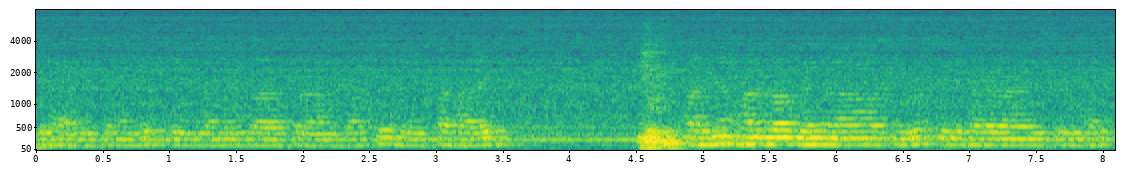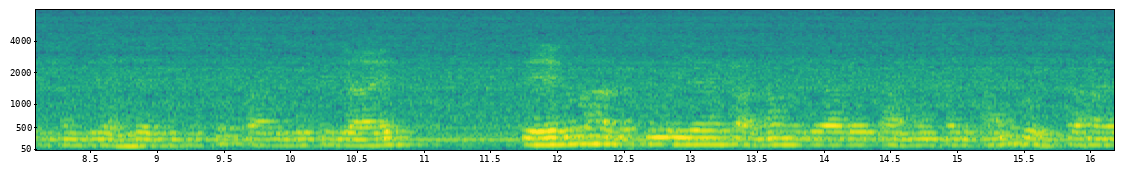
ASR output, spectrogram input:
ਜੀ ਹਰਿ ਸੰਗਤ ਤੇ ਜਨਦਾਸ ਰਾਮਦਾਸ ਦੇ ਸਹਾਇ ਅਰਜਨ ਹਰਿ ਗੰਗਨਾ ਸੁਰਤ ਸ੍ਰੀ ਹਰਿ ਰਾਇ ਸ੍ਰੀ ਹਰਿ ਕ੍ਰਿਸ਼ਨ ਜੀ ਹਰਿ ਜੀ ਕੋ ਸਾਧ ਜੀ ਜਾਏ ਤੇਗ ਬਹਾਦਰ ਸਿਮਰਿਐ ਘਾਨਾ ਮੁਦਿਆਵੇ ਧਾਮੇ ਸਭ ਥਾਂ ਹੋਈ ਸਹਾਇ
